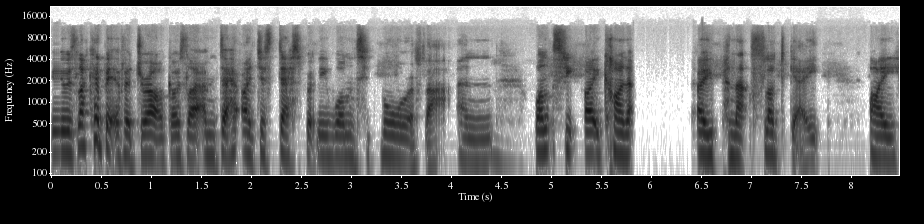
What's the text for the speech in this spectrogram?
it was like a bit of a drug. I was like i'm de- i just desperately wanted more of that. And mm. once you i kind of open that floodgate i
